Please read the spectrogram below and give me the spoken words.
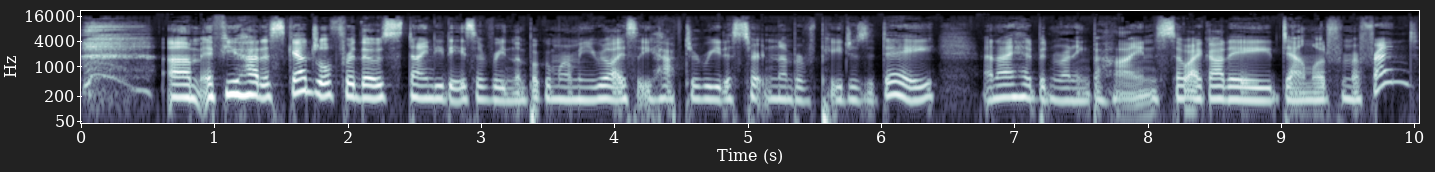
um, if you had a schedule for those 90 days of reading the Book of Mormon, you realize that you have to read a certain number of pages a day. And I had been running behind. So I got a download from a friend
